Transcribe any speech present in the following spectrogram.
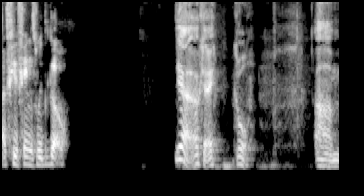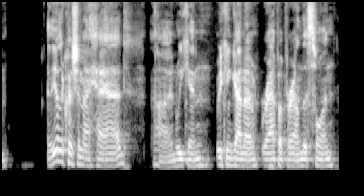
a few things with Go. Yeah. Okay. Cool. Um, and the other question I had, uh, and we can we can kind of wrap up around this one.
